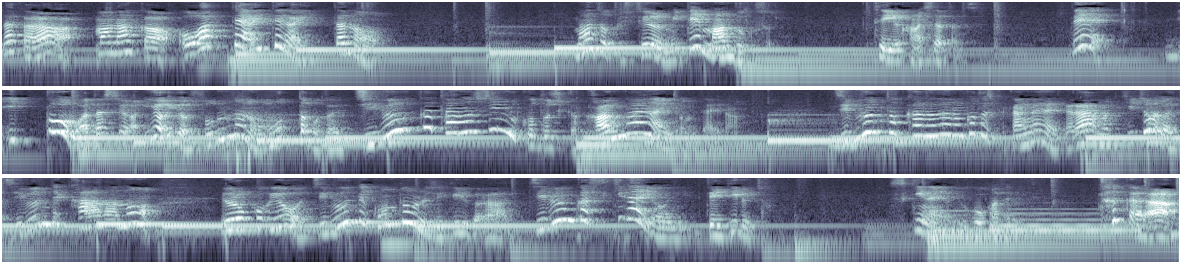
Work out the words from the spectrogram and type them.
だからまあなんか終わって相手が言ったのを満足してるのを見て満足するっていう話だったんですで一方私はいやいやそんなの思ったことない。自分が楽しむことしか考えないよみたいな。自分と考えないから、まあ、基調は自分で体の喜びを自分でコントロールできるから自分が好きなようにできるじゃん。好きなように動かせるだから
